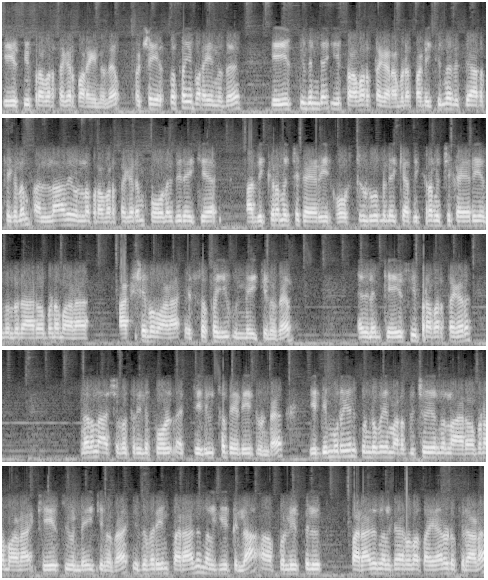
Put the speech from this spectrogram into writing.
കെ എസ് യു പ്രവർത്തകർ പറയുന്നത്. പക്ഷേ എസ് എഫ് ഐ പറയുന്നത് കെ എസ് യുവിന്റെ ഈ പ്രവർത്തകർ അവിടെ പഠിക്കുന്ന വിദ്യാർത്ഥികളും അല്ലാതെയുള്ള പ്രവർത്തകരും കോളേജിലേക്ക് അതിക്രമിച്ച് കയറി ഹോസ്റ്റൽ റൂമിലേക്ക് അതിക്രമിച്ച് കയറി എന്നുള്ളൊരു ആരോപണമാണ് ആക്ഷേപമാണ് എസ് എഫ് ഐ ഉന്നയിക്കുന്നത്. അതിലും കെ എസ് ഇ പ്രവർത്തകർ ജനറൽ ആശുപത്രിയിൽ ഇപ്പോൾ ചികിത്സ തേടിയിട്ടുണ്ട്. ഇടിമുറിയിൽ കൊണ്ടുപോയി മർദ്ദിച്ചു എന്നുള്ള ആരോപണമാണ് കെ എസ് ഉന്നയിക്കുന്നത്. ഇതുവരെയും പരാതി നൽകിയിട്ടില്ല. പോലീസിൽ പരാതി നൽകാനുള്ള തയ്യാറെടുപ്പിലാണ്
